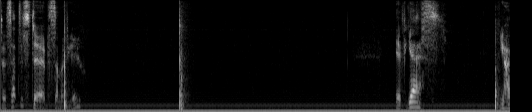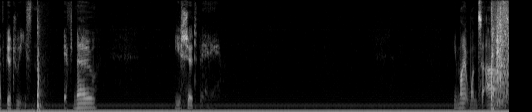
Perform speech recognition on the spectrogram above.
Does that disturb some of you? If yes, you have good reason. If no, you should be. You might want to ask,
